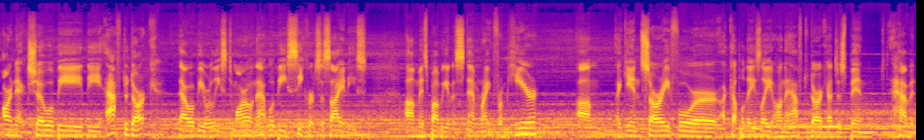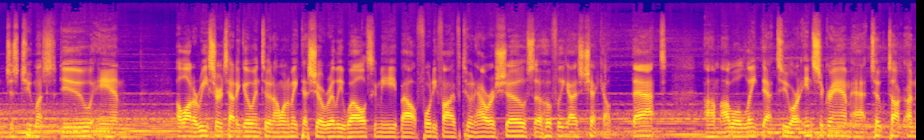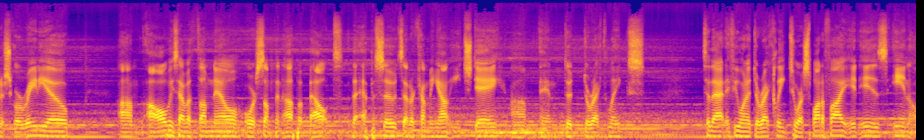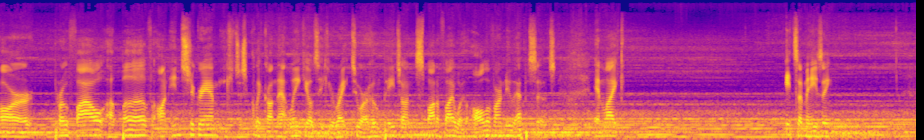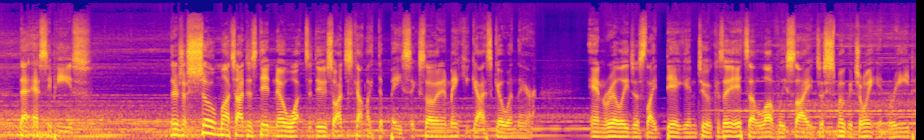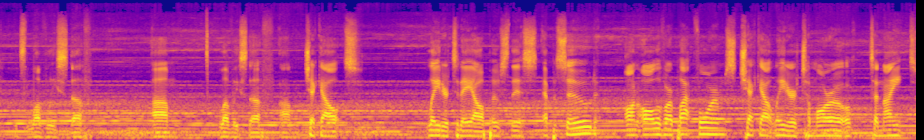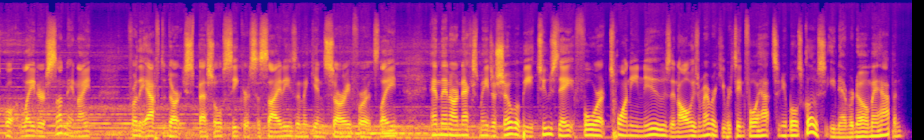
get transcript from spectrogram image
our next show will be the after dark. That will be released tomorrow and that will be secret societies. Um, it's probably going to stem right from here. Um, again sorry for a couple days late on the after dark. I've just been having just too much to do and a lot of research had to go into it. I want to make that show really well. It's going to be about 45 to an hour show. So hopefully, you guys check out that. Um, I will link that to our Instagram at TokeTok underscore radio. Um, I'll always have a thumbnail or something up about the episodes that are coming out each day um, and the direct links to that. If you want a direct link to our Spotify, it is in our profile above on Instagram. You can just click on that link, it'll take you right to our homepage on Spotify with all of our new episodes. And like, it's amazing that SCPs, there's just so much I just didn't know what to do. So I just got like the basics so it make you guys go in there and really just like dig into it because it's a lovely site. Just smoke a joint and read. It's lovely stuff. Um, lovely stuff. Um, check out later today. I'll post this episode on all of our platforms. Check out later tomorrow, tonight, well, later Sunday night for the After Dark special Secret Societies. And again, sorry for it's late. And then our next major show will be Tuesday, 420 News. And always remember, keep your tinfoil hats and your bulls close. You never know what may happen.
